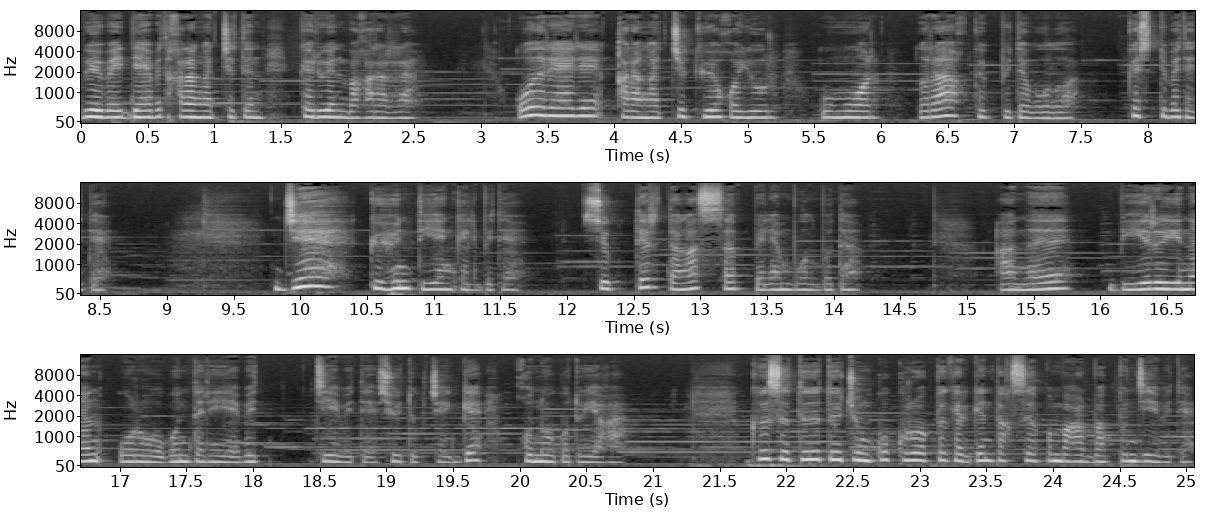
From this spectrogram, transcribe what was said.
бүөбэйдээбит хараҥаччытын көрүөн баҕарара ол эрээри хараҥаччы күө хойуур уҥуор ыраах көппүтэ болуо көстүбэтете же күһүн тиен келбите сүктер таңас сап белен буолбута. Аны биир ыйынан уруугун тариэбит диэбите сүүтүкчэйге хонуугу туяга. Кыысы тыы-тыы чуңку куруокка керген тахсыаппын багарбаппын диэбите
